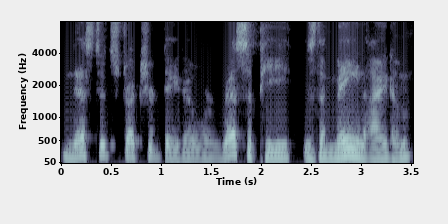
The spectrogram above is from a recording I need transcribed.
nested structured data where recipe is the main item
